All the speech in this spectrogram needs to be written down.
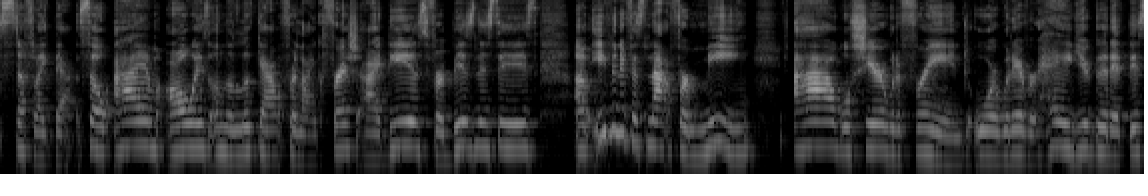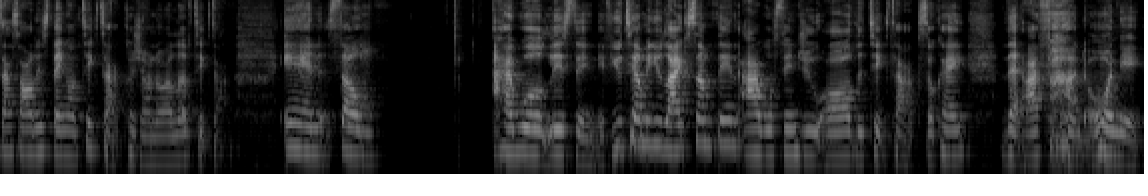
stuff like that. So I am always on the lookout for like fresh ideas for businesses. Um, even if it's not for me, I will share with a friend or whatever. Hey, you're good at this. I saw this thing on TikTok because y'all know I love TikTok. And so I will listen. If you tell me you like something, I will send you all the TikToks, okay, that I find on it.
